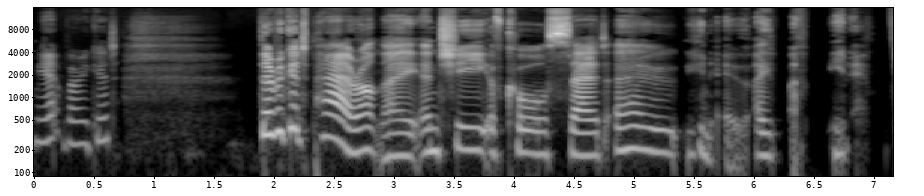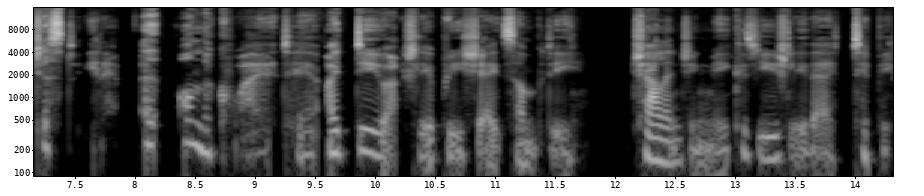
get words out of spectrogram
yeah, very good. They're a good pair, aren't they? And she, of course, said, "Oh, you know, I, I you know, just you know, uh, on the quiet here. I do actually appreciate somebody challenging me because usually they're tippy,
